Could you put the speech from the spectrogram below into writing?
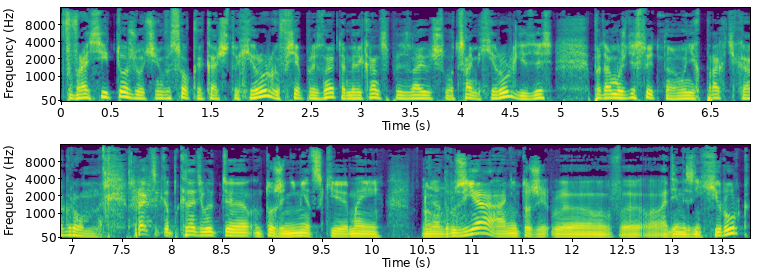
в России тоже очень высокое качество хирургов. Все признают, американцы признают, что вот сами хирурги здесь, потому что действительно у них практика огромная. Практика, кстати, вот э, тоже немецкие мои э, друзья, они тоже, э, один из них хирург,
